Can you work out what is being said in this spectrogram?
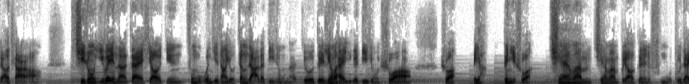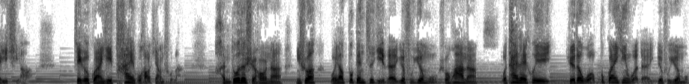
聊天啊，其中一位呢在孝敬父母问题上有挣扎的弟兄呢，就对另外一个弟兄说啊，说，哎呀，跟你说，千万千万不要跟父母住在一起啊，这个关系太不好相处了。很多的时候呢，你说我要不跟自己的岳父岳母说话呢，我太太会觉得我不关心我的岳父岳母。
